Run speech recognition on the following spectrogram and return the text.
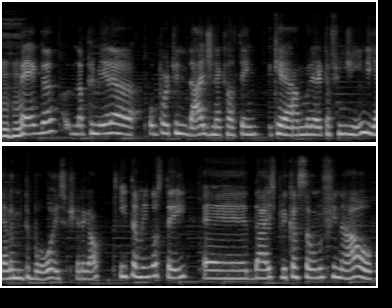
uhum. pega na primeira oportunidade, né, que ela tem, que a mulher tá fingindo, e ela é muito boa, isso achei legal. E também gostei é, da explicação no final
